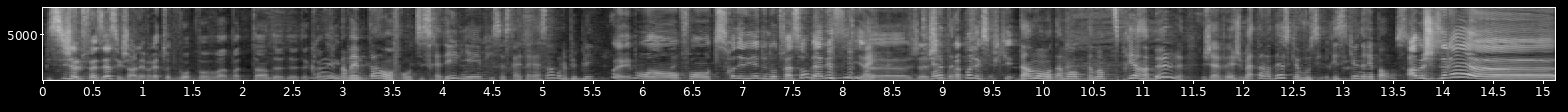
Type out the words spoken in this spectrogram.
Puis si je le faisais, c'est que j'enlèverais tout votre temps de, de, de Oui, chronique. mais en même temps, on, on tisserait des liens, puis ce serait intéressant pour le public. Oui, mais on, on, on tissera des liens d'une autre façon, mais allez-y. Ben, euh, je ne pourrais pas l'expliquer. Dans mon, dans, mon, dans mon petit préambule, j'avais, je m'attendais à ce que vous risquiez une réponse. Ah, mais je dirais. euh,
